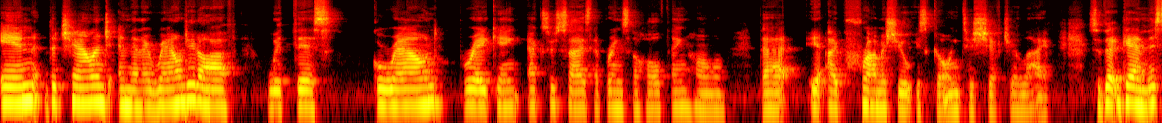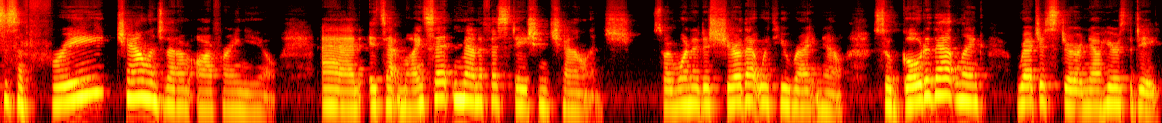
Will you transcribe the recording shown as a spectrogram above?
in the challenge. And then I round it off with this groundbreaking exercise that brings the whole thing home that I promise you is going to shift your life. So that again, this is a free challenge that I'm offering you. And it's at Mindset and Manifestation Challenge. So I wanted to share that with you right now. So go to that link, register. Now here's the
